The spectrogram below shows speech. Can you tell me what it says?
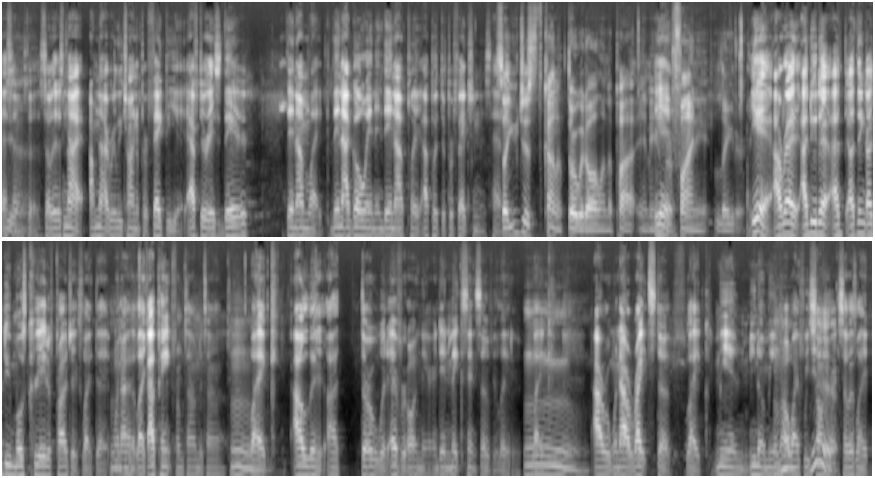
That sounds good. So there's not. I'm not really trying to perfect it yet. After it's there, then I'm like, then I go in and then I play. I put the perfectionist hat. So on. you just kind of throw it all in the pot and then Yeah. refine it later. Yeah, I read. I do that. I, I think I do most creative projects like that. When Mm. I like, I paint from time to time. Like I'll let I throw whatever on there and then make sense of it later. Like Mm. I when I write stuff, like me and you know me and my wife we Mm-hmm. Yeah. songwrite. So it's like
